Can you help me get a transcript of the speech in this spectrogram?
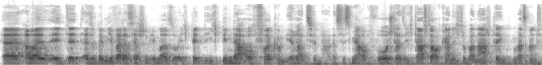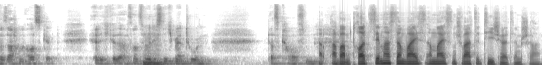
Äh, aber äh, also bei mir war das ja schon immer so. Ich bin, ich bin da auch vollkommen irrational. Das ist mir auch wurscht. Also ich darf da auch gar nicht drüber nachdenken, was man für Sachen ausgibt. Ehrlich gesagt, sonst mhm. würde ich es nicht mehr tun. Das kaufen. Aber trotzdem hast du am, meisten, am meisten schwarze T-Shirts im Schrank.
